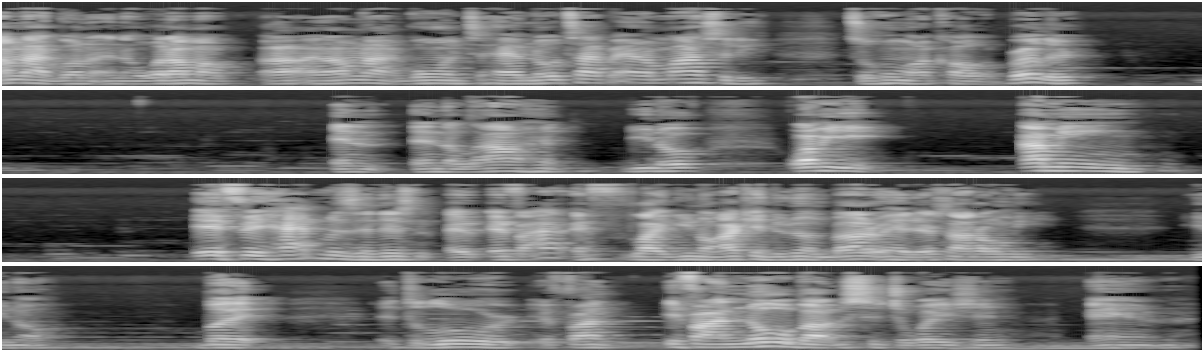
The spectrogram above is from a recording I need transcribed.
I'm not gonna, and what I'm, and I'm not going to have no type of animosity to whom I call a brother, and and allow him, you know. Well, I mean, I mean, if it happens in this, if, if I, if like you know, I can do nothing about it, hey, that's not on me, you know. But if the Lord, if I if I know about the situation and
